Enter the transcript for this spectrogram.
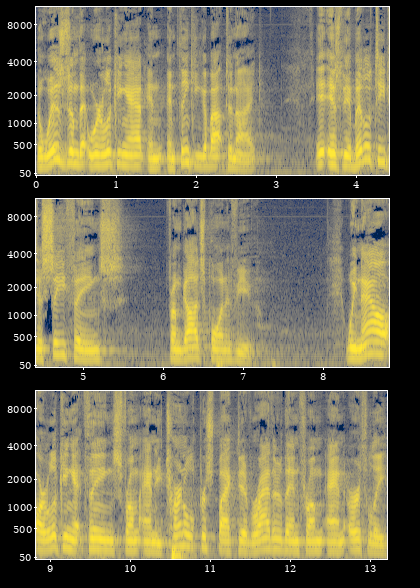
the wisdom that we're looking at and, and thinking about tonight is the ability to see things from God's point of view. We now are looking at things from an eternal perspective rather than from an earthly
